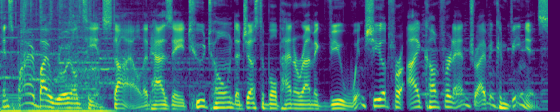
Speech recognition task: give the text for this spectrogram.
Inspired by royalty and style, it has a two-toned adjustable panoramic view windshield for eye comfort and driving convenience.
